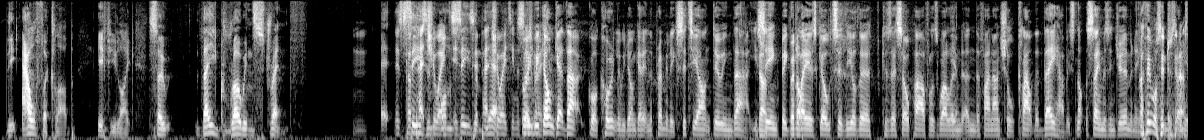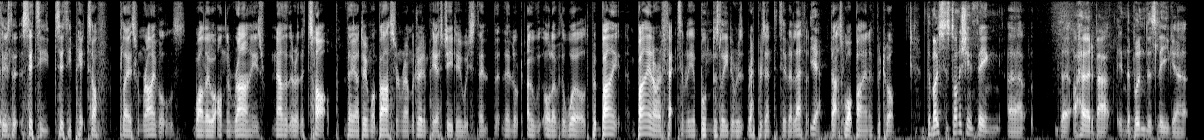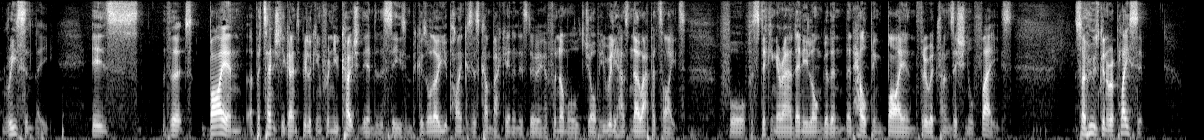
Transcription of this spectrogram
the alpha club, if you like. So they grow in strength. It's season perpetuate- on it's season. yeah. perpetuating the So we don't get that. Well, currently we don't get it in the Premier League. City aren't doing that. You're No, seeing big they're not. players go to the other because they're so powerful as well, and, and the financial clout that they have. It's not the same as in Germany. I think what's in interesting Premier actually is that City City picked off players from rivals while they were on the rise. Now that they're at the top, they are doing what Barca and Real Madrid and PSG do, which they they look over, all over the world. But Bayern, Bayern are effectively a Bundesliga representative eleven. Yeah. that's what Bayern have become. The most astonishing thing uh, that I heard about in the Bundesliga recently is that Bayern are potentially going to be looking for a new coach at the end of the season because although Jupp has come back in and is doing a phenomenal job, he really has no appetite for, for sticking around any longer than, than helping Bayern through a transitional phase. So who's going to replace him?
